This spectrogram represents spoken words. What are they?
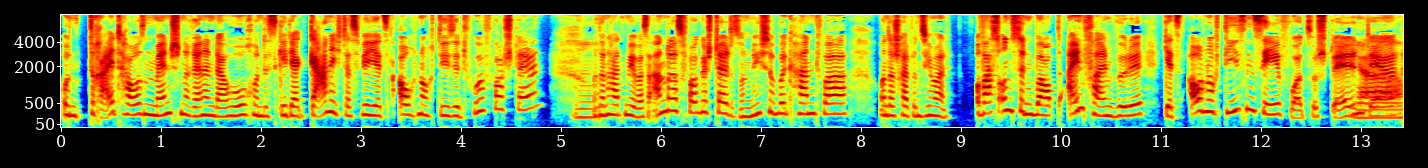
und 3000 Menschen rennen da hoch und es geht ja gar nicht, dass wir jetzt auch noch diese Tour vorstellen. Mhm. Und dann hatten wir was anderes vorgestellt, das noch nicht so bekannt war. Und da schreibt uns jemand, was uns denn überhaupt einfallen würde, jetzt auch noch diesen See vorzustellen, ja, der,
